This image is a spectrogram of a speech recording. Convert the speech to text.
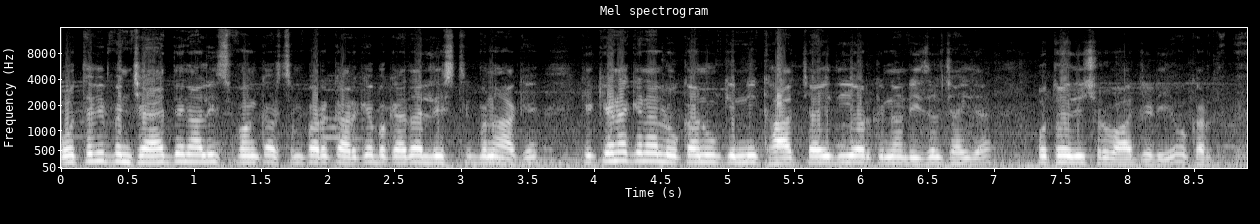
ਉੱਥੇ ਵੀ ਪੰਚਾਇਤ ਦੇ ਨਾਲ ਹੀ ਸੰਪਰਕ ਸੰਪਰਕ ਕਰਕੇ ਬਕਾਇਦਾ ਲਿਸਟ ਬਣਾ ਕੇ ਕਿ ਕਿਹਨਾਂ ਕਿਹਨਾਂ ਲੋਕਾਂ ਨੂੰ ਕਿੰਨੀ ਖਾਦ ਚਾਹੀਦੀ ਹੈ ਔਰ ਕਿੰਨਾ ਡੀਜ਼ਲ ਚਾਹੀਦਾ ਉੱਥੋਂ ਇਹਦੀ ਸ਼ੁਰੂਆਤ ਜਿਹੜੀ ਉਹ ਕਰਦੇ ਪਏ ਹਾਂ।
